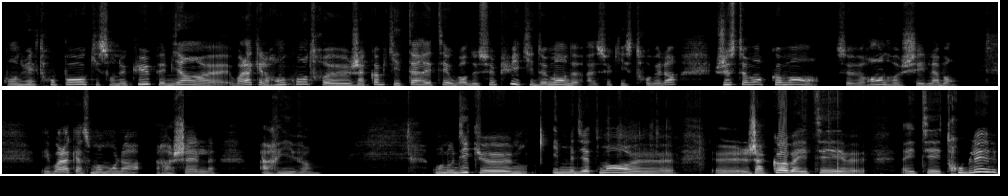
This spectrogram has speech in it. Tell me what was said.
conduit le troupeau, qui s'en occupe, eh bien, euh, voilà qu'elle rencontre euh, Jacob qui est arrêté au bord de ce puits et qui demande à ceux qui se trouvaient là, justement, comment se rendre chez Laban. Et voilà qu'à ce moment-là, Rachel arrive. On nous dit que immédiatement euh, Jacob a été, a été troublé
